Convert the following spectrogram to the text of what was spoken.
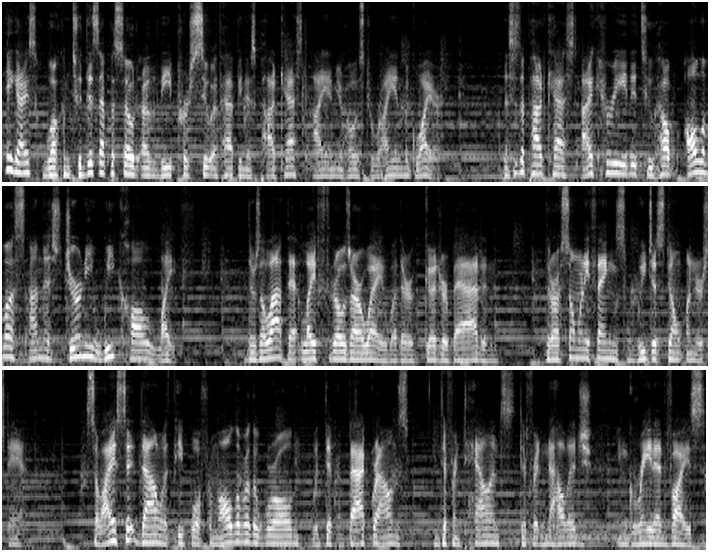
Hey guys, welcome to this episode of the Pursuit of Happiness podcast. I am your host, Ryan McGuire. This is a podcast I created to help all of us on this journey we call life. There's a lot that life throws our way, whether good or bad, and there are so many things we just don't understand. So I sit down with people from all over the world with different backgrounds, different talents, different knowledge, and great advice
